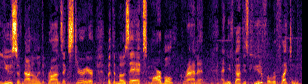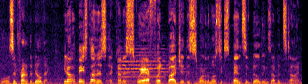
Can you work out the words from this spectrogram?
use of not only the bronze exterior, but the mosaics, marble, granite, and you've got these beautiful reflecting pools in front of the building. You know, based on a, a kind of square foot budget, this is one of the most expensive buildings of its time.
